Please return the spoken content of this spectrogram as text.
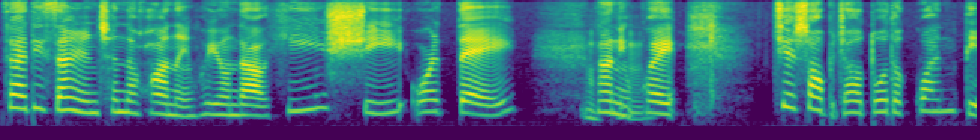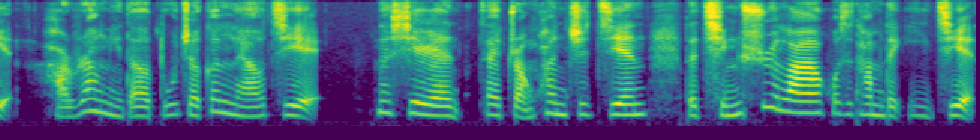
在第三人称的话呢，你会用到 he、she or they。 那你会介绍比较多的观点，好让你的读者更了解那些人在转换之间的情绪啦，或是他们的意见。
